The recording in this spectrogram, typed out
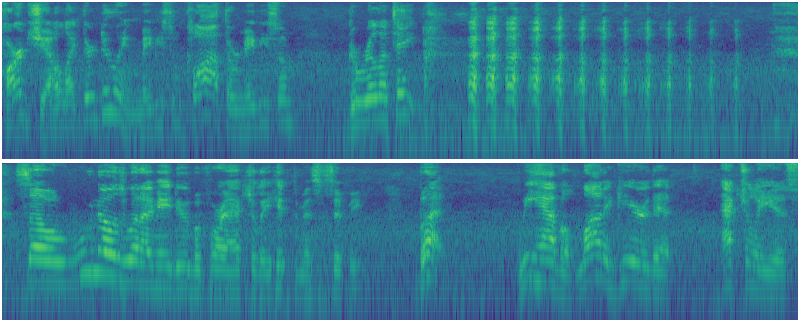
hard shell like they're doing. Maybe some cloth or maybe some Gorilla Tape. So who knows what I may do before I actually hit the Mississippi. But we have a lot of gear that actually is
